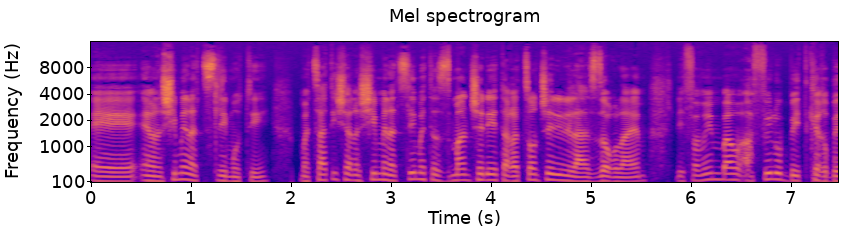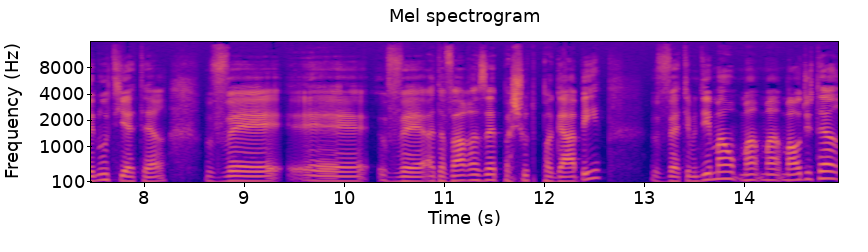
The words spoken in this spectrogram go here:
אה, אנשים מנצלים אותי, מצאתי שאנשים מנצלים את הזמן שלי, את הרצון שלי לעזור להם, לפעמים אפילו בהתקרבנות יתר, ו, אה, והדבר הזה פשוט פגע בי, ואתם יודעים מה, מה, מה, מה עוד יותר?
